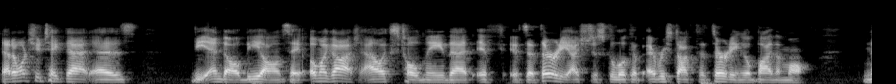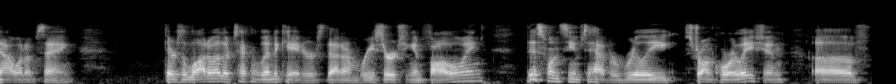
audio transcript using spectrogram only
Now I don't want you to take that as the end all be all and say, oh my gosh, Alex told me that if, if it's at 30, I should just go look up every stock to 30 and go buy them all. Not what I'm saying. There's a lot of other technical indicators that I'm researching and following. This one seems to have a really strong correlation of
